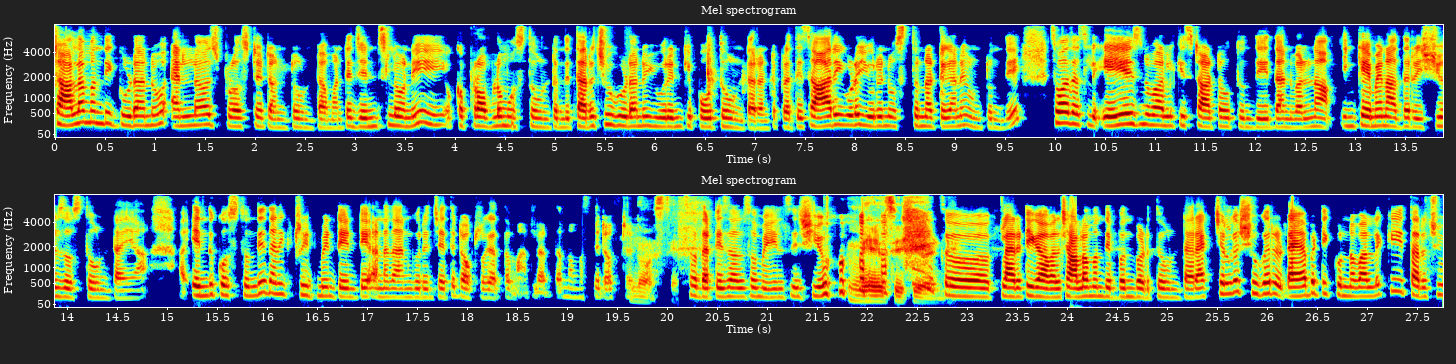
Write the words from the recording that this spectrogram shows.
చాలా మందికి గూడాను ఎన్‌లార్జ్ ప్రోస్టేట్ అంటూ ఉంటాం. అంటే జెంట్స్‌లోని ఒక ప్రాబ్లమ్ వస్తూ ఉంటుంది. తరచూ గూడాను యూరిన్‌కి పోతూ ఉంటారు. అంటే ప్రతిసారి గూడా యూరిన్ వస్తున్నట్టుగానే ఉంటుంది. సో, అదసలు ఏ ఏజ్ వాళ్ళకి స్టార్ట్ అవుతుంది? దాని వలన ఇంకేమైనా అదర్ ఇష్యూస్ వస్తూ ఉంటాయా? ఎందుకొస్తుంది? దానికి ట్రీట్మెంట్ ఏంటి? అన్న దాని గురించి అయితే డాక్టర్ గారితో మాట్లాడదాం. నమస్తే డాక్టర్. నమస్తే. So, that is also males issue. So. Clarity కావాలి. చాలా మంది ఇబ్బంది పడుతూ ఉంటారు. యాక్చువల్‌గా షుగర్ డయాబెటిక్ ఉన్న వాళ్ళకి తరచూ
